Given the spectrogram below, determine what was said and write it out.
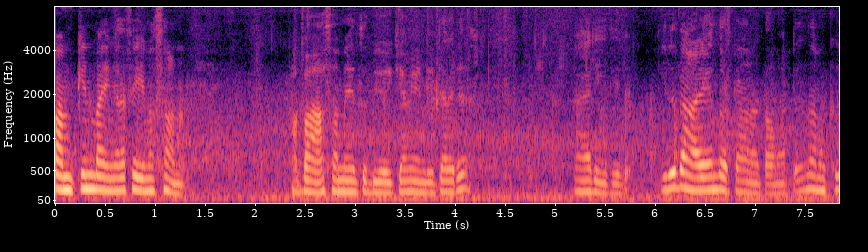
പംകിൻ ഭയങ്കര ഫേമസ് ആണ്. അപ്പോൾ ആ സമയത്ത് ഉപയോഗിക്കാൻ വേണ്ടിയിട്ട് അവർ ആ രീതിയിൽ. ഇത് താഴെയും തൊട്ടാണ് കേട്ടോ. മറ്റേത് നമുക്ക്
